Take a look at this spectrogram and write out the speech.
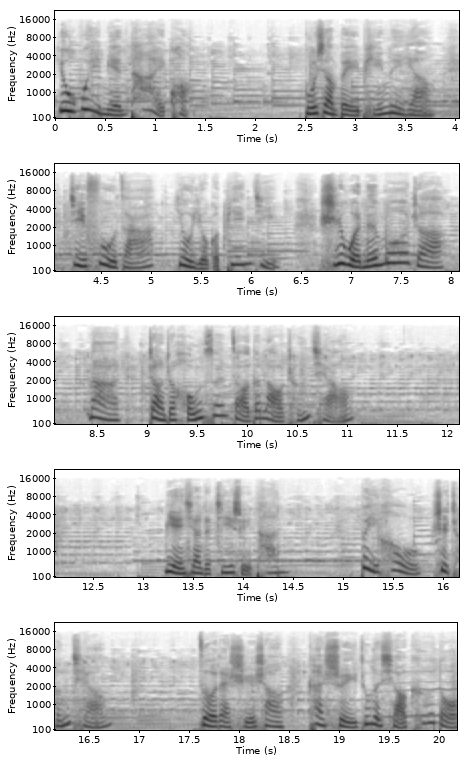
又未免太旷，不像北平那样既复杂又有个边际，使我能摸着那长着红酸枣的老城墙，面向着积水滩。背后是城墙，坐在石上看水中的小蝌蚪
